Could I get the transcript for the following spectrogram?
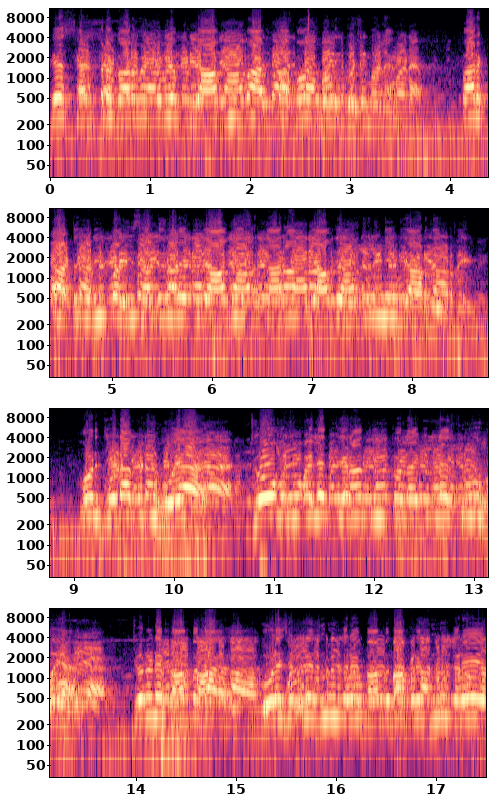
ਕਿ ਸੈਂਟਰ ਗਵਰਨਮੈਂਟ ਜਿਹੜੀ ਪੰਜਾਬ ਦੀ ਭਾਜਪਾ ਬਹੁਤ ਵੱਡੀ ਦੁਸ਼ਮਣ ਹੈ। ਪਰ ਘੱਟ ਜਿਹੜੀ ਭਲੀ ਸਾਡੇ ਨਾਲੇ ਪੰਜਾਬ ਦੀਆਂ ਸਰਕਾਰਾਂ, ਪੰਜਾਬ ਦੇ ਲੀਡਰ ਵੀ ਨਹੀਂ ਗੁਜ਼ਾਰਦੇ। ਹੁਣ ਜਿਹੜਾ ਕੁਝ ਹੋਇਆ ਜੋ ਕੁਝ ਪਹਿਲੇ 13 ਤਰੀਕ ਤੋਂ ਲੈ ਕੇ ਜਿਹੜਾ ਸ਼ੁਰੂ ਹੋਇਆ ਜੋ ਉਹਨਾਂ ਨੇ ਬੰਬ ਦਾ ਗੋਲੇ ਸੁੱਟਣੇ ਸ਼ੁਰੂ ਕਰੇ ਬੰਬ ਦਾਗਣੇ ਸ਼ੁਰੂ ਕਰੇ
